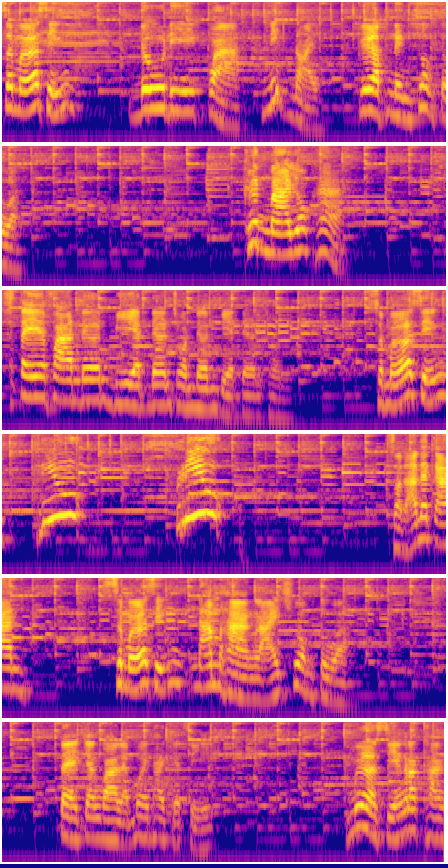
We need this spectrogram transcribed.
เสมอสิง ดูดีกว่านิดหน่อย เกือบหนึ่งช่วงตัว ขึ้นมายกห้าสเตฟานเดินเบียดเดินชนเดินเบียดเดินชน เสมอสิง พริ้ว พริ้ว สถานการณ์ เสมอสิงนำห่างหลายช่วงตัว แต่จังหวะแหละเมวยไทยเจสี เมื่อเสียงระฆัง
